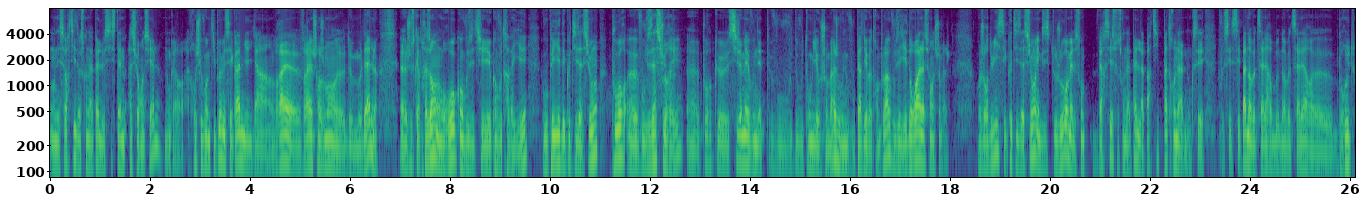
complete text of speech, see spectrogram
on est sorti de ce qu'on appelle le système assurantiel. Donc accrochez-vous un petit peu, mais c'est quand même, il y a un vrai, vrai changement euh, de modèle. Euh, jusqu'à présent, en gros, quand vous, étiez, quand vous travaillez, vous payez des cotisations pour vous assurer, pour que si jamais vous, vous, vous tombiez au chômage ou vous perdiez votre emploi, vous ayez droit à l'assurance chômage. Aujourd'hui, ces cotisations existent toujours, mais elles sont versées sur ce qu'on appelle la partie patronale. Donc, c'est n'est pas dans votre salaire, dans votre salaire euh, brut.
